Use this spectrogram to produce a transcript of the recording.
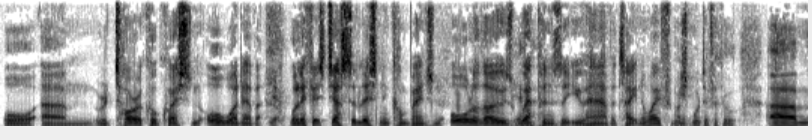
Or um, rhetorical question or whatever. Yeah. Well, if it's just a listening comprehension, all of those Yeah. weapons that you have are taken away from much you. Much more difficult. Um,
